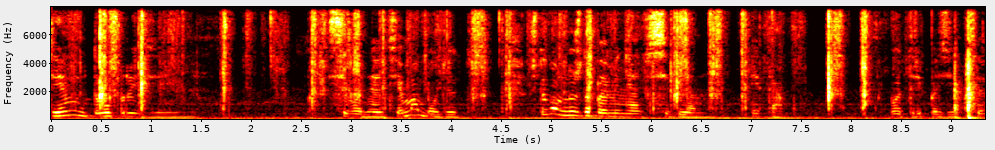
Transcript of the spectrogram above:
Всем добрый день! Сегодня тема будет, что вам нужно поменять в себе. Итак, вот три позиции.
